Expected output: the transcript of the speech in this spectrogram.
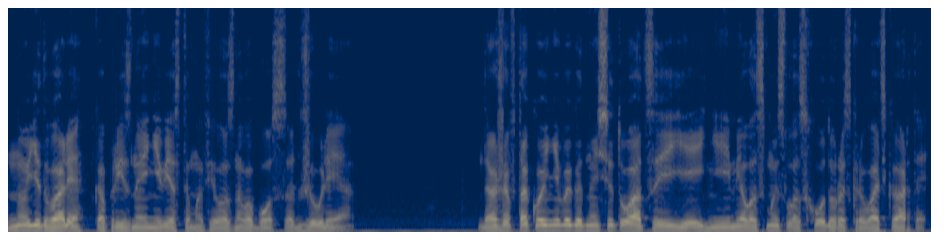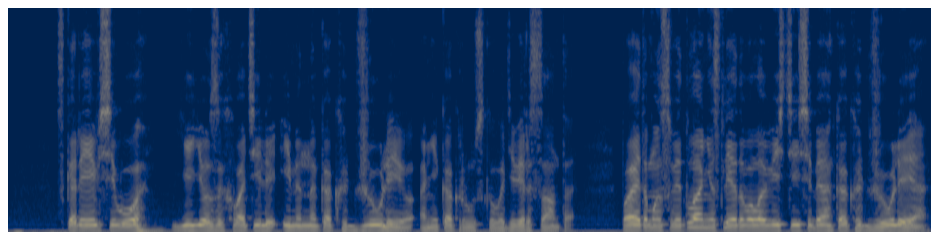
но едва ли капризная невеста мафиозного босса Джулия. Даже в такой невыгодной ситуации ей не имело смысла сходу раскрывать карты. Скорее всего, ее захватили именно как Джулию, а не как русского диверсанта. Поэтому Светлане следовало вести себя как Джулия,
